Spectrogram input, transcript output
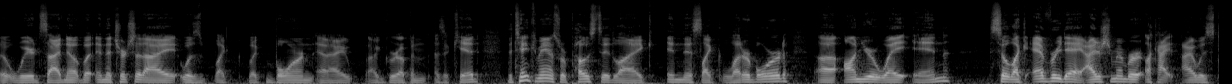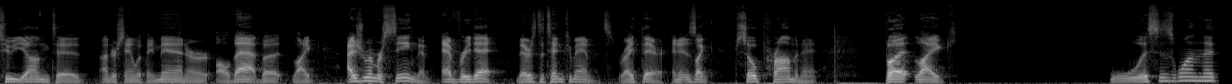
a weird side note. But in the church that I was like like born and I, I grew up in as a kid, the Ten Commandments were posted like in this like letterboard uh, on your way in. So like every day, I just remember like I, I was too young to understand what they meant or all that, but like I just remember seeing them every day. There's the Ten Commandments right there, and it was like so prominent. But like this is one that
